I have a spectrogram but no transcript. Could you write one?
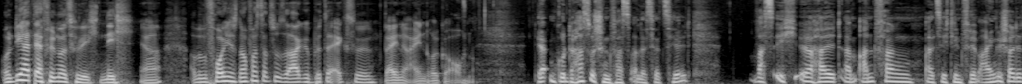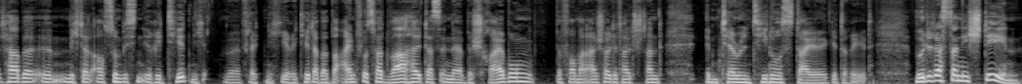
Und die hat der Film natürlich nicht, ja. Aber bevor ich jetzt noch was dazu sage, bitte Axel, deine Eindrücke auch noch. Ja, im Grunde hast du schon fast alles erzählt. Was ich äh, halt am Anfang, als ich den Film eingeschaltet habe, äh, mich dann auch so ein bisschen irritiert, nicht, äh, vielleicht nicht irritiert, aber beeinflusst hat, war halt, dass in der Beschreibung, bevor man einschaltet, halt stand, im Tarantino-Style gedreht. Würde das dann nicht stehen?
